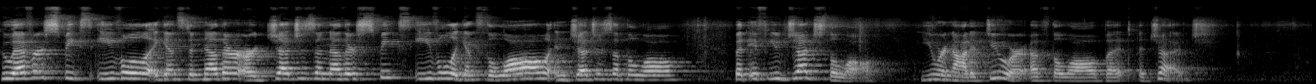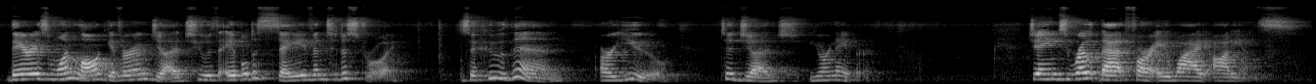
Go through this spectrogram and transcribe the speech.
Whoever speaks evil against another or judges another speaks evil against the law and judges of the law. But if you judge the law, you are not a doer of the law, but a judge. There is one lawgiver and judge who is able to save and to destroy. So who then are you to judge your neighbor? James wrote that for a wide audience,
